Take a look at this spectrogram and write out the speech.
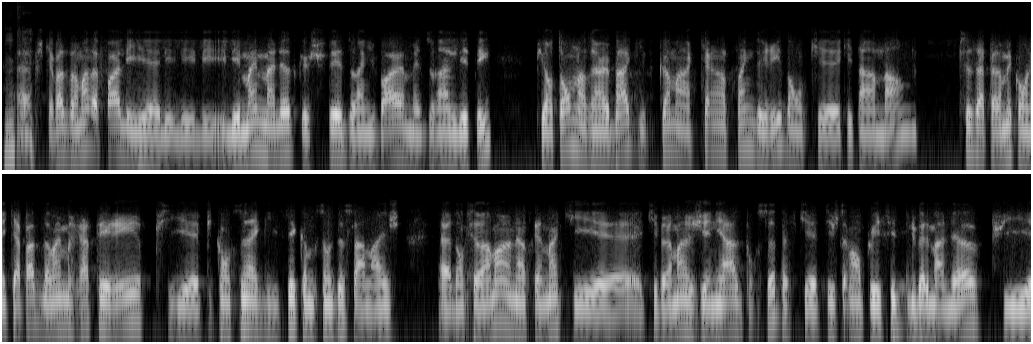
puis je suis capable vraiment de faire les, les, les, les, mêmes manœuvres que je fais durant l'hiver, mais durant l'été. Puis on tombe dans un airbag qui est comme en 45 degrés, donc qui est en angle ça, ça permet qu'on est capable de même ratterrir puis, euh, puis continuer à glisser comme si on était sur la neige. Euh, donc, c'est vraiment un entraînement qui est, euh, qui est vraiment génial pour ça parce que justement, on peut essayer de nouvelles manœuvres, puis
